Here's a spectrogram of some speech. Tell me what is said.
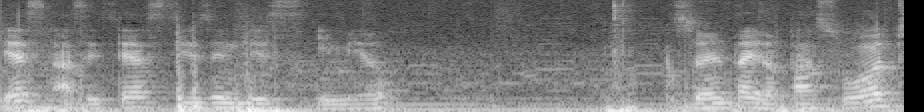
Yes as a test using this email. So enter your password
